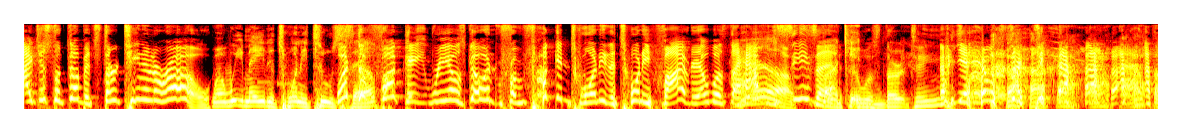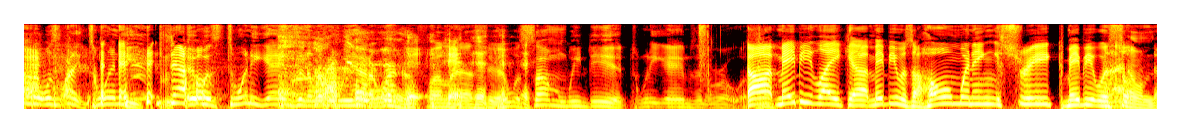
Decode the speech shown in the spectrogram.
I just looked up. It's 13 in a row. well, we made it 22. What the fuck? Hey, Rio's going from fucking 20 to 25 to almost the half of the season. fuck it was 13. Yeah, it was 13. I thought it was like 20. No. It was 20 games in a row we had a record for last year. It was something we did 20 games in a row. uh, maybe like uh, maybe it was a home winning streak. Maybe it was I don't know.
